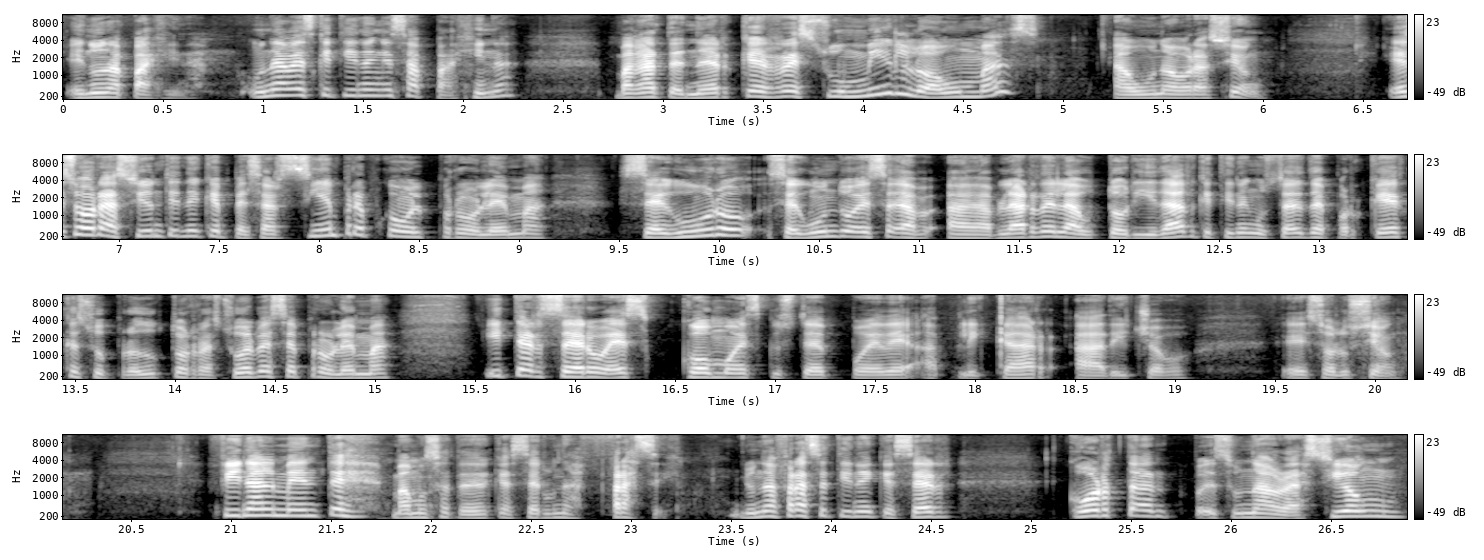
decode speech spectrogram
en una página. Una vez que tienen esa página, van a tener que resumirlo aún más a una oración. Esa oración tiene que empezar siempre con el problema. Seguro, segundo es hablar de la autoridad que tienen ustedes de por qué es que su producto resuelve ese problema. Y tercero es cómo es que usted puede aplicar a dicha eh, solución. Finalmente, vamos a tener que hacer una frase. Y una frase tiene que ser cortan pues una oración,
